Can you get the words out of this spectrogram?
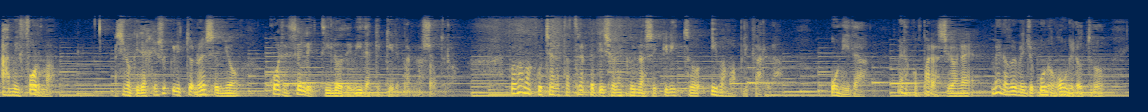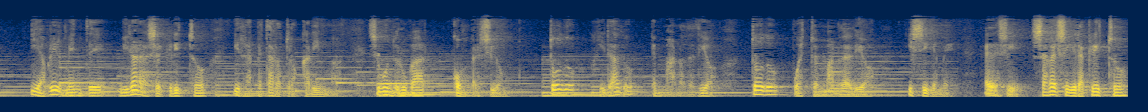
a mi forma, sino que ya Jesucristo nos enseñó cuál es el estilo de vida que quiere para nosotros. Pues vamos a escuchar estas tres peticiones que hoy nos hace Cristo y vamos a aplicarlas. Unidad, menos comparaciones, menos verme yo uno con el otro y abrir mente, mirar a ser Cristo y respetar otros carismas. Segundo lugar, conversión. Todo girado en manos de Dios, todo puesto en manos de Dios. Y sígueme, es decir, saber seguir a Cristo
